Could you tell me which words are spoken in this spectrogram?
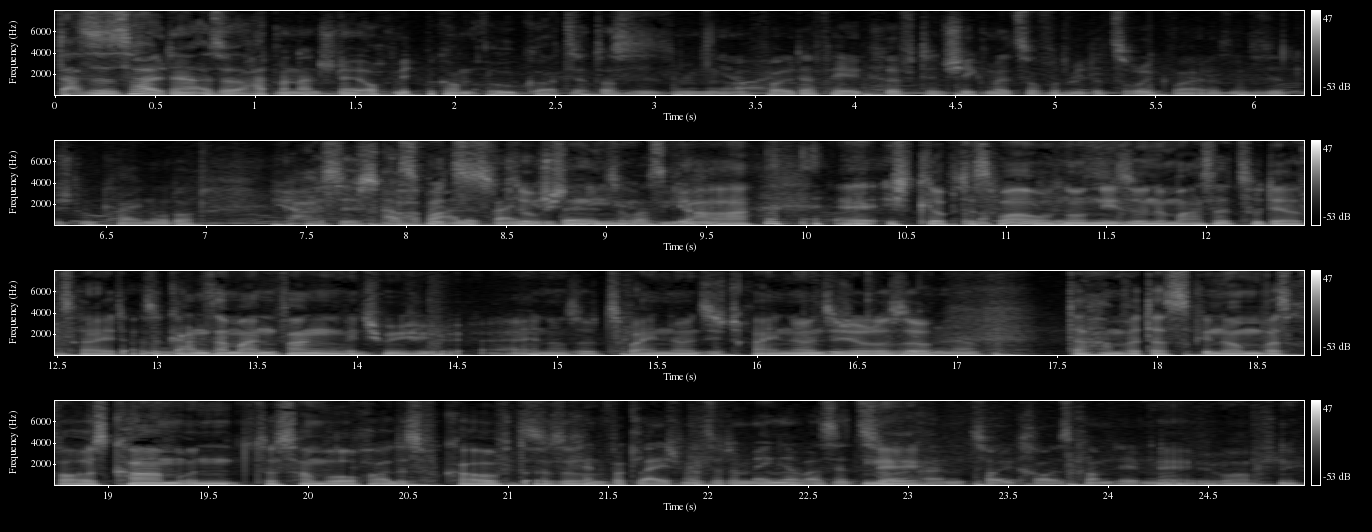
Das ist es halt, ne? Also hat man dann schnell auch mitbekommen, oh Gott, das ist ja, voll der Fehlgriff, den schicken wir jetzt sofort wieder zurück, weil das interessiert bestimmt keinen oder ja, es ist gab jetzt, alles reingestellt, ich nie, sowas Ja, äh, ich glaube, das war auch noch nie so eine Masse zu der Zeit. Also mhm. ganz am Anfang, wenn ich mich erinnere, so 92, 93 oder so, mhm, ja. Da haben wir das genommen, was rauskam und das haben wir auch alles verkauft. Also kein Vergleich mehr zu der Menge, was jetzt nee. so an Zeug rauskommt eben. Nee, überhaupt nicht.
